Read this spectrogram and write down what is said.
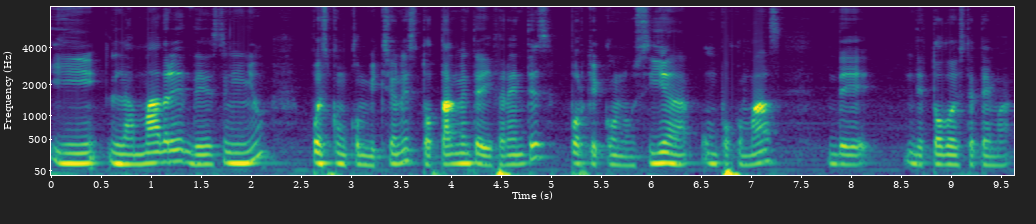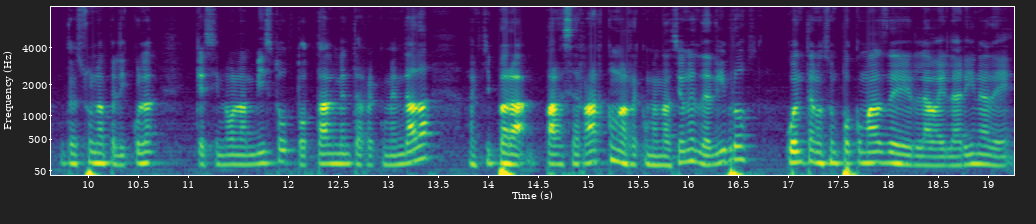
Y la madre de este niño, pues con convicciones totalmente diferentes, porque conocía un poco más de, de todo este tema. Entonces una película que si no la han visto, totalmente recomendada. Aquí para, para cerrar con las recomendaciones de libros, cuéntanos un poco más de la bailarina de,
